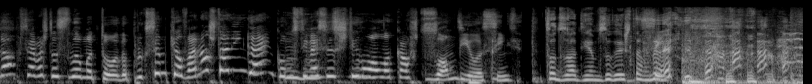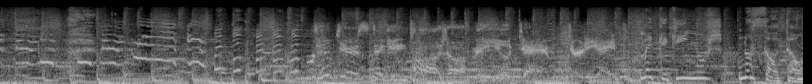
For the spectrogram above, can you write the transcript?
não percebe esta celeuma toda, porque sempre que ele vai, não está ninguém, como se tivesse existido um holocausto zombie ou assim. Todos odiamos o Gastão, não é? Take your stinking paws off me, you damn dirty ape! Macaquinhos no sótão.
